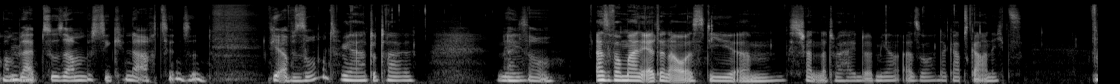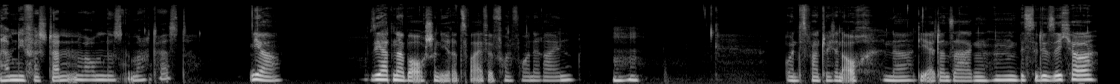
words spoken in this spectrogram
Man mhm. bleibt zusammen, bis die Kinder 18 sind. Wie absurd. Ja, total. Nee. Also. Also von meinen Eltern aus, die ähm, standen natürlich hinter mir. Also da gab es gar nichts. Haben die verstanden, warum du es gemacht hast? Ja. Sie hatten aber auch schon ihre Zweifel von vornherein. Mhm. Und es war natürlich dann auch, ne, die Eltern sagen, hm, bist du dir sicher?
